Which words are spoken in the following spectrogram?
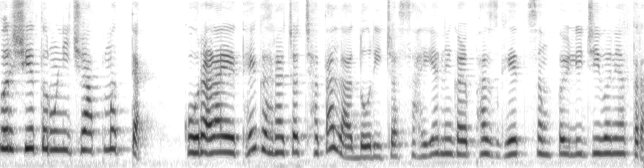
वर्षीय तरुणीची आत्महत्या. कोराळा येथे घराच्या छताला दोरीच्या सहाय्याने गळफास घेत संपविली जीवनयात्रा.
